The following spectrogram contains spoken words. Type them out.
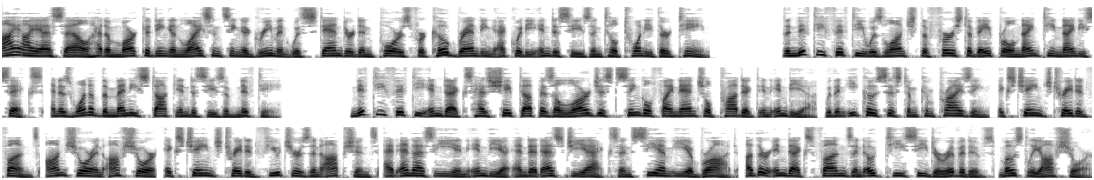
IISL had a marketing and licensing agreement with Standard & Poor's for co-branding equity indices until 2013. The Nifty 50 was launched 1 April 1996, and is one of the many stock indices of Nifty. Nifty 50 index has shaped up as a largest single financial product in India, with an ecosystem comprising, exchange-traded funds onshore and offshore, exchange-traded futures and options at NSE in India and at SGX and CME abroad, other index funds and OTC derivatives mostly offshore.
